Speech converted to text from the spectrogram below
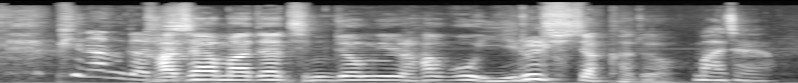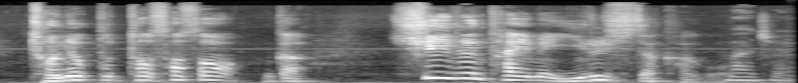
피난 가지. 가자마자 짐 정리를 하고 일을 시작하죠. 맞아요. 저녁부터 서서 그러니까 쉬는 타임에 일을 시작하고 맞아요.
